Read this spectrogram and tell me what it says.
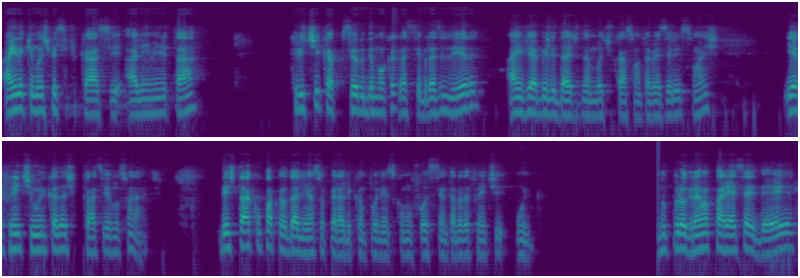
ainda que não especificasse a linha militar, critica a pseudo-democracia brasileira, a inviabilidade da modificação através das eleições e a frente única das classes revolucionárias. Destaca o papel da Aliança Operária e Camponesa como força central da frente única. No programa aparece a ideia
